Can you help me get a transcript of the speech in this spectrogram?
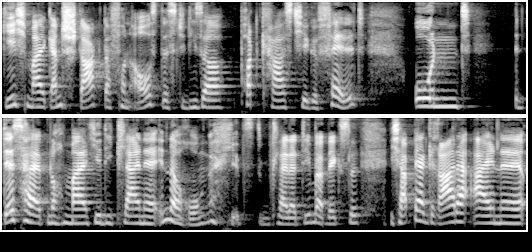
gehe ich mal ganz stark davon aus, dass dir dieser Podcast hier gefällt. Und deshalb nochmal hier die kleine Erinnerung, jetzt ein kleiner Themawechsel. Ich habe ja gerade eine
